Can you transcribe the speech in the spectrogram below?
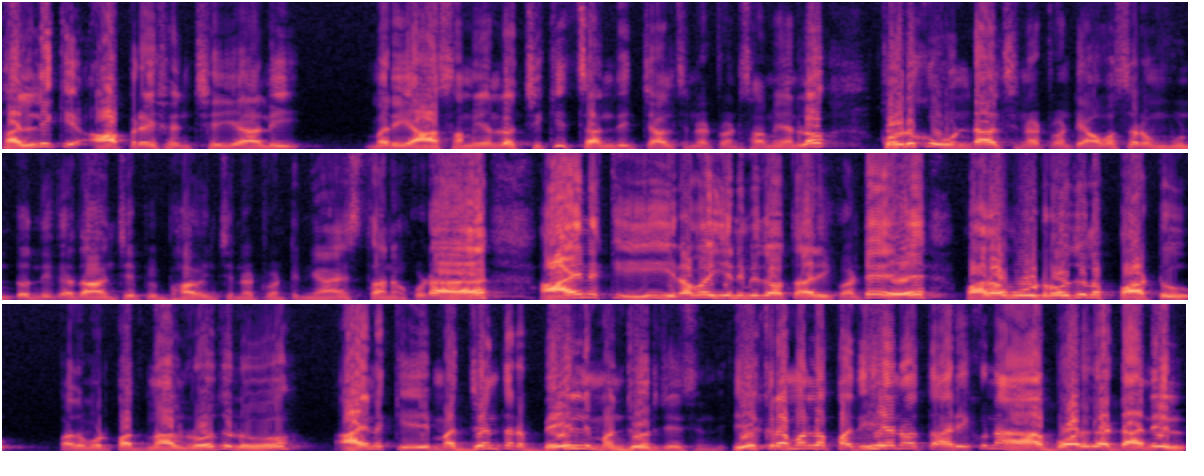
తల్లికి ఆపరేషన్ చేయాలి. మరి ఆ సమయంలో చికిత్స అందించాల్సినటువంటి సమయంలో కొడుకు ఉండాల్సినటువంటి అవసరం ఉంటుంది కదా అని చెప్పి భావించినటువంటి న్యాయస్థానం కూడా ఆయనకి ఇరవై ఎనిమిదో తారీఖు అంటే పదమూడు రోజుల పాటు పదమూడు పద్నాలుగు రోజులు ఆయనకి మధ్యంతర బెయిల్ని మంజూరు చేసింది. ఈ క్రమంలో పదిహేనో తారీఖున బోర్గడ్డ అనిల్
